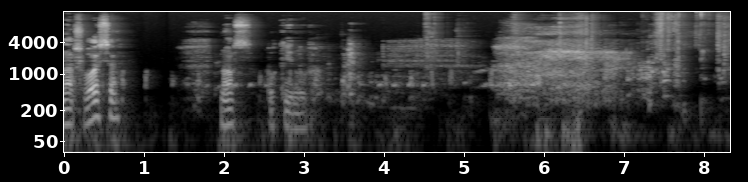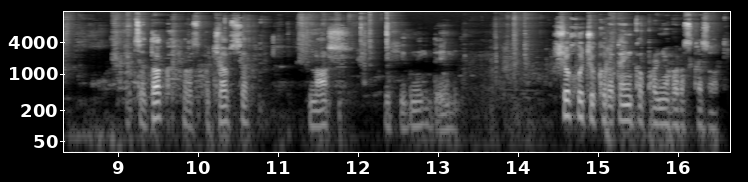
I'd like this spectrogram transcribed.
Наш Вася нас покинув. Це так розпочався наш вихідний день. Що хочу коротенько про нього розказати.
